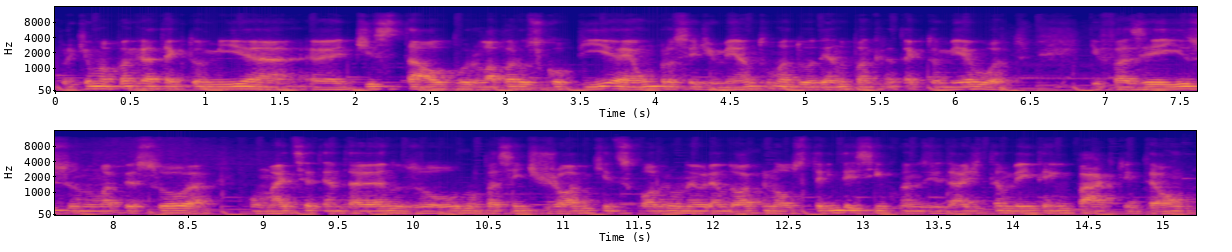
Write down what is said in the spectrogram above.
porque uma pancreatectomia é, distal por laparoscopia é um procedimento, uma duodenopancreatectomia é outro. E fazer isso numa pessoa com mais de 70 anos ou num paciente jovem que descobre um neuroendócrino aos 35 anos de idade também tem impacto. Então,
